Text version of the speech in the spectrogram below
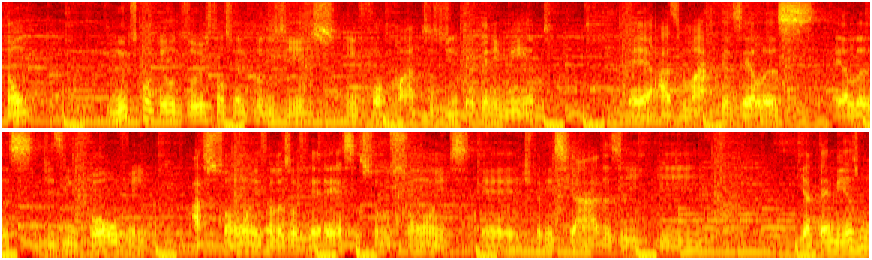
Então, muitos conteúdos hoje estão sendo produzidos em formatos de entretenimento. É, as marcas, elas, elas desenvolvem ações, elas oferecem soluções é, diferenciadas e, e, e, até mesmo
